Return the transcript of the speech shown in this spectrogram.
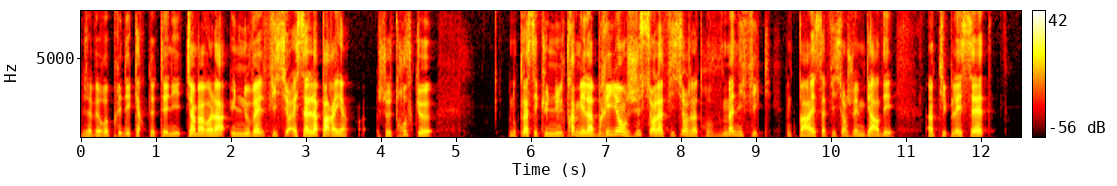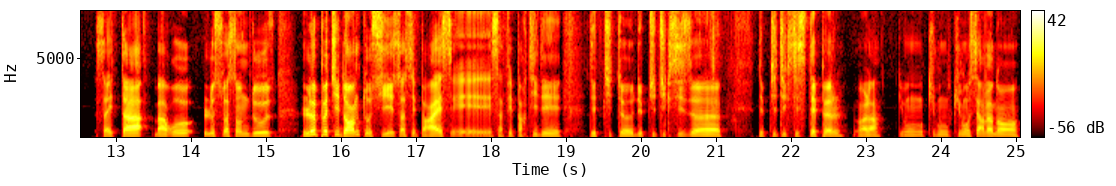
j'avais repris des cartes tennis. Tiens, bah voilà, une nouvelle fissure. Et celle-là, pareil. Hein. Je trouve que. Donc là, c'est qu'une ultra, mais la brillance juste sur la fissure, je la trouve magnifique. Donc pareil, sa fissure, je vais me garder un petit playset. Saita, Barreau, le 72. Le petit Dante aussi, ça c'est pareil, ça fait partie des, des petites, euh, des petites X's, euh, des petites X's staple, voilà, qui vont, qui vont, qui vont servir dans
